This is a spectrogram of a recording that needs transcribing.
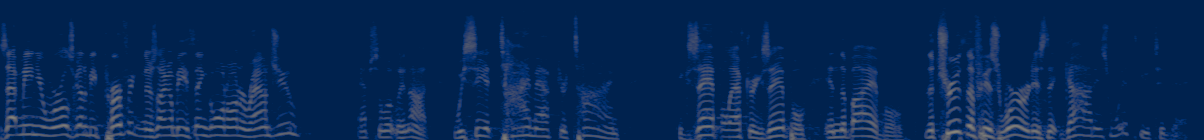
Does that mean your world's going to be perfect and there's not going to be a thing going on around you? Absolutely not. We see it time after time, example after example in the Bible. The truth of His Word is that God is with you today.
